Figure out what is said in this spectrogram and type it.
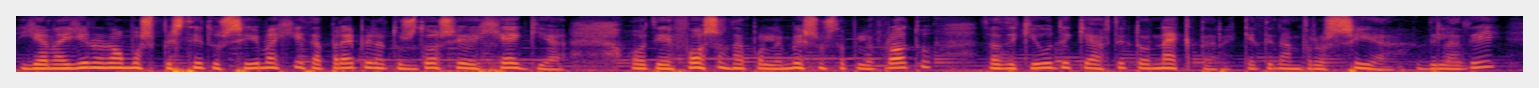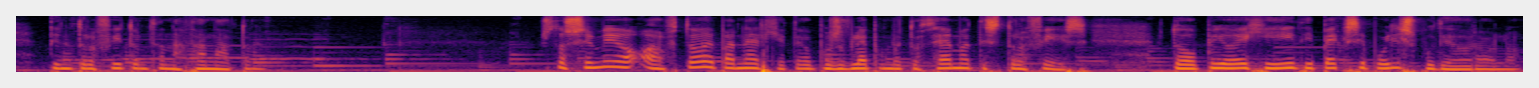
Για να γίνουν όμως πιστοί τους σύμμαχοι θα πρέπει να τους δώσει εχέγγυα ότι εφόσον θα πολεμήσουν στο πλευρό του θα δικαιούνται και αυτοί τον νέκταρ και την αμβροσία, δηλαδή την τροφή των θανάτων. Στο σημείο αυτό επανέρχεται όπως βλέπουμε το θέμα της τροφής, το οποίο έχει ήδη παίξει πολύ σπουδαίο ρόλο.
